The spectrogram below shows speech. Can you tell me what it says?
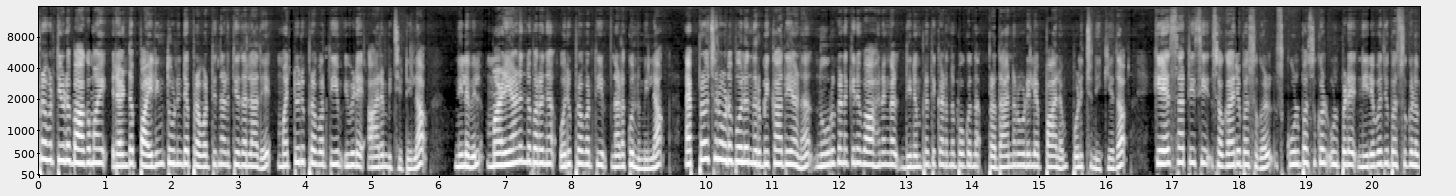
പ്രവൃത്തിയുടെ ഭാഗമായി രണ്ട് പൈലിംഗ് തൂണിന്റെ പ്രവൃത്തി നടത്തിയതല്ലാതെ മറ്റൊരു പ്രവൃത്തിയും ഇവിടെ ആരംഭിച്ചിട്ടില്ല. നിലവിൽ മഴയാണെന്ന് പറഞ്ഞ് ഒരു പ്രവൃത്തിയും നടക്കുന്നുമില്ല. അപ്രോച്ച് റോഡ് പോലും നിർമ്മിക്കാതെയാണ് നൂറുകണക്കിന് വാഹനങ്ങൾ ദിനംപ്രതി കടന്നുപോകുന്ന പ്രധാന റോഡിലെ പാലം പൊളിച്ചു നീക്കിയത്. K S R T C സ്വകാര്യ ബസ്സുകൾ സ്കൂൾ ബസ്സുകൾ ഉൾപ്പെടെ നിരവധി ബസ്സുകളും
